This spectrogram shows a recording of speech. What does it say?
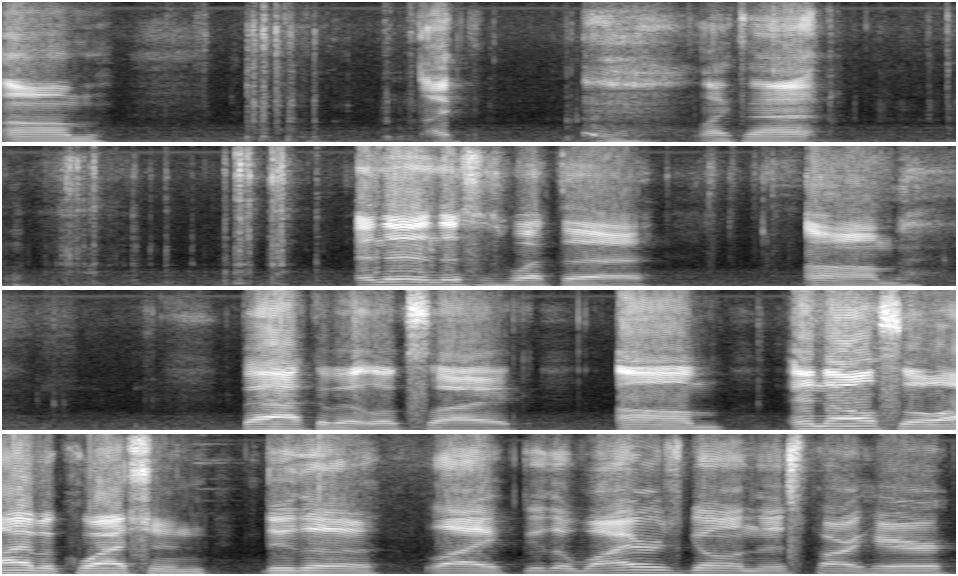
um, like, like that. And then this is what the, um, back of it looks like. Um, and also, I have a question. Do the, like, do the wires go on this part here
